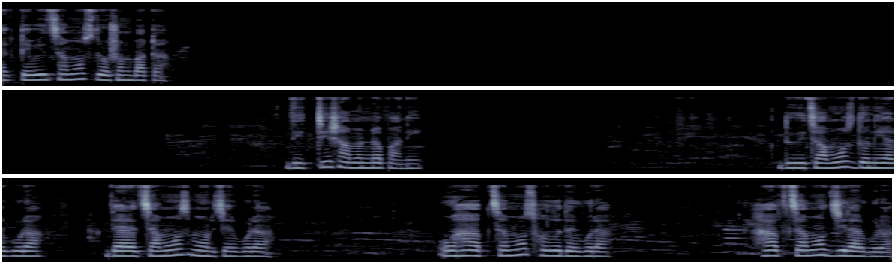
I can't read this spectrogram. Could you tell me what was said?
এক টেবিল চামচ রসুন বাটা। দিচ্ছি সামান্য পানি। দুই চামচ ধনিয়ার গুঁড়া, দেড় চামচ মরিচের গুঁড়া ও হাফ চামচ হলুদের গুঁড়া, হাফ চামচ জিরার গুঁড়া।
